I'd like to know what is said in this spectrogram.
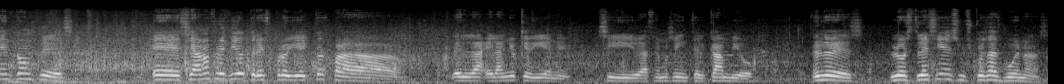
Entonces, eh, se han ofrecido tres proyectos para el, año que viene, si hacemos el intercambio. Entonces, los tres tienen sus cosas buenas.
